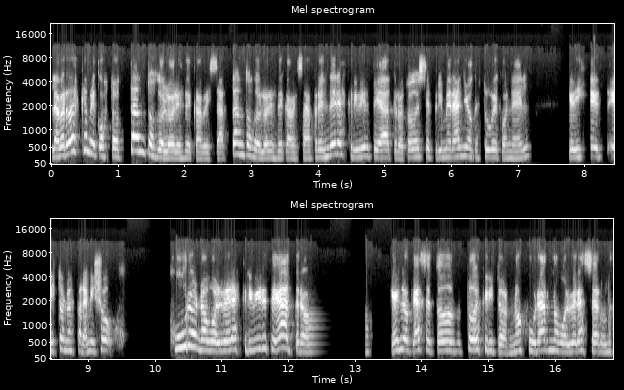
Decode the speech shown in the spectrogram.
La verdad es que me costó tantos dolores de cabeza, tantos dolores de cabeza, aprender a escribir teatro todo ese primer año que estuve con él, que dije, esto no es para mí, yo juro no volver a escribir teatro, que es lo que hace todo, todo escritor, no jurar no volver a hacerlo.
